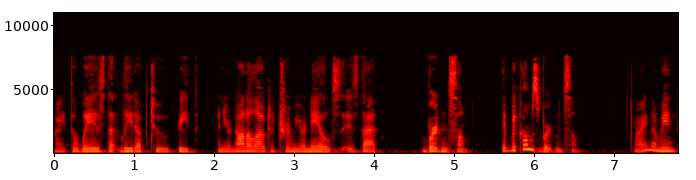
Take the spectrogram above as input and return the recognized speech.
right? The ways that lead up to Eid, and you're not allowed to trim your nails, is that burdensome. It becomes burdensome. Right? I mean,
